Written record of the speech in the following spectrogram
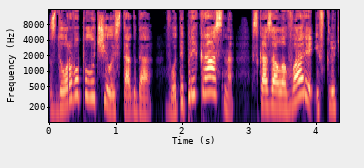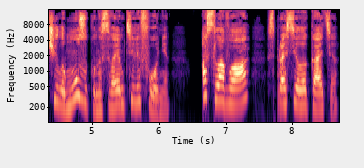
«Здорово получилось тогда». «Вот и прекрасно», — сказала Варя и включила музыку на своем телефоне. «А слова?» — спросила Катя.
